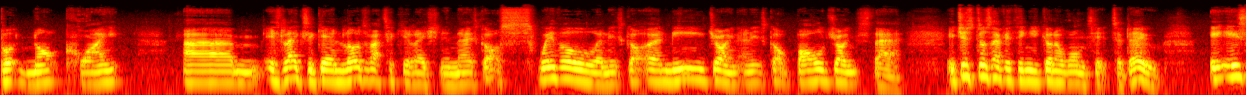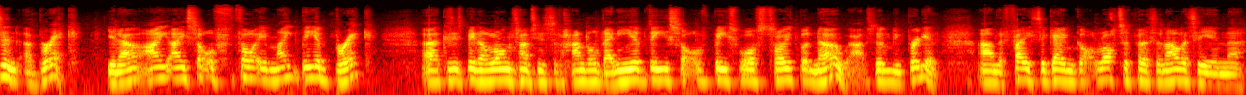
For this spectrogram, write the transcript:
but not quite. Um, his legs again, loads of articulation in there. It's got a swivel and it's got a knee joint and it's got ball joints there. It just does everything you're going to want it to do. It isn't a brick, you know. I, I sort of thought it might be a brick because uh, it's been a long time since I've handled any of these sort of Beast Wars toys, but no, absolutely brilliant. And the face again got lots of personality in there,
